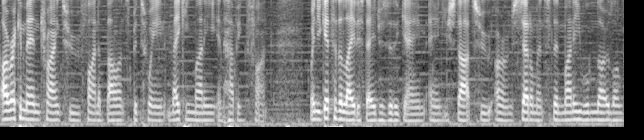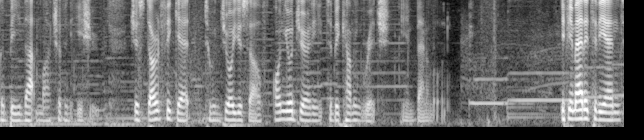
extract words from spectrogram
I recommend trying to find a balance between making money and having fun. When you get to the later stages of the game and you start to own settlements, then money will no longer be that much of an issue. Just don't forget to enjoy yourself on your journey to becoming rich in Bannerlord. If you made it to the end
